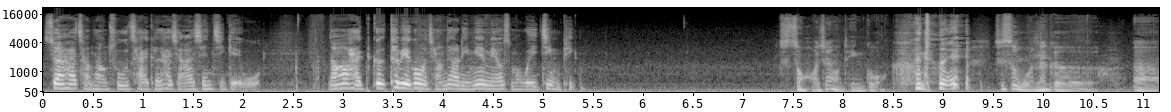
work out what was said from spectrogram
虽然他常常出差，可是他想要先寄给我，然后还跟特别跟我强调里面没有什么违禁品。这种好像有听过，对，就是我那个呃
